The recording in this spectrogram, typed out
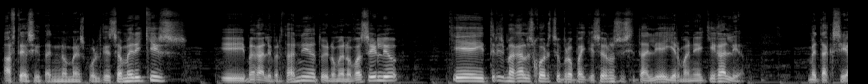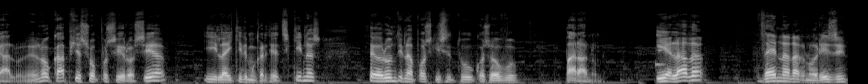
Αυτές ήταν οι Ηνωμένες Πολιτείες Αμερικής, η Μεγάλη Βρετανία, το Ηνωμένο Βασίλειο και οι τρεις μεγάλες χώρες της Ευρωπαϊκής Ένωσης, Ιταλία, η Γερμανία και η Γαλλία. Μεταξύ άλλων. Ενώ κάποιες όπως η Ρωσία, η Λαϊκή Δημοκρατία της Κίνας θεωρούν την απόσχηση του Κωσόβου παράνομη. Η Ελλάδα δεν αναγνωρίζει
